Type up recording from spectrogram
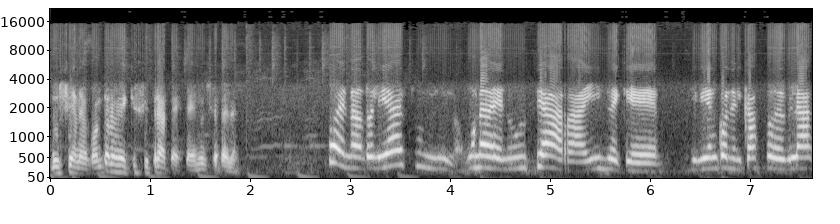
Luciana, contanos de qué se trata esta denuncia penal. Bueno, en realidad es una denuncia a raíz de que, si bien con el caso de Blas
